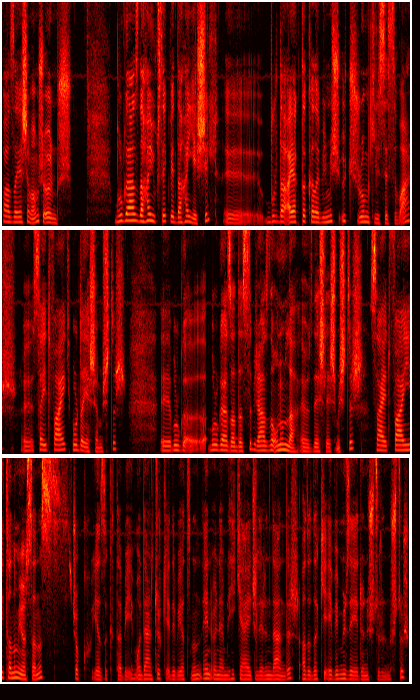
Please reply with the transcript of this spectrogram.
Fazla yaşamamış ölmüş. Burgaz daha yüksek ve daha yeşil. Ee, burada ayakta kalabilmiş üç Rum kilisesi var. Ee, Said Faik burada yaşamıştır. Ee, Burga, Burgaz Adası biraz da onunla özdeşleşmiştir. Said Faik'i tanımıyorsanız çok yazık tabii. Modern Türk edebiyatının en önemli hikayecilerindendir. Adadaki evi müzeye dönüştürülmüştür.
